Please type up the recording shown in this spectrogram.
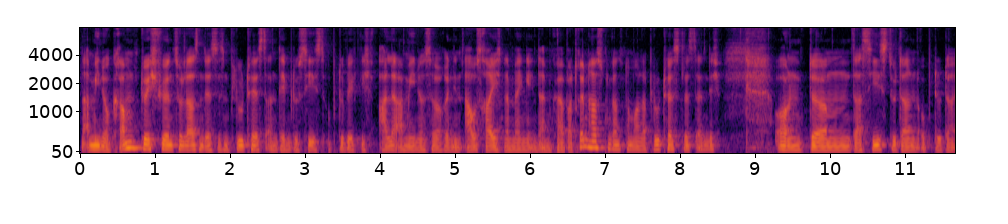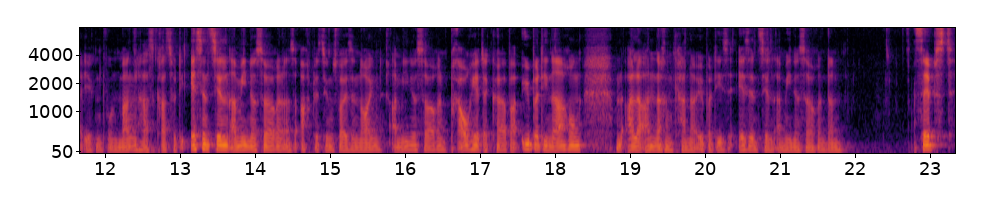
ein Aminogramm durchführen zu lassen. Das ist ein Bluttest, an dem du siehst, ob du wirklich alle Aminosäuren in ausreichender Menge in deinem Körper drin hast. Ein ganz normaler Bluttest letztendlich. Und ähm, da siehst du dann, ob du da irgendwo einen Mangel hast. Gerade so die essentiellen Aminosäuren, also 8 bzw. 9 Aminosäuren, braucht ja der Körper über die Nahrung und alle anderen kann er über diese essentiellen Aminosäuren dann selbst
